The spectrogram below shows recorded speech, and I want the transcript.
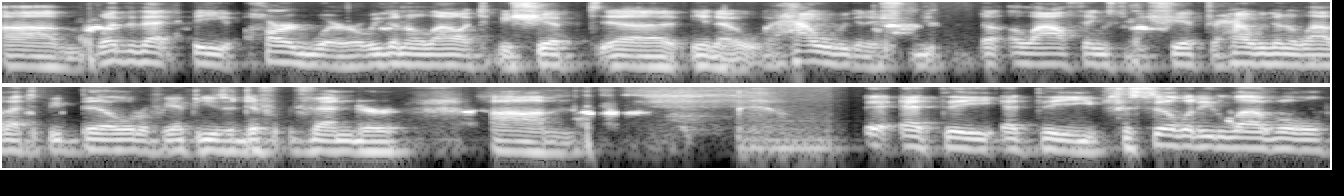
um, whether that be hardware, are we going to allow it to be shipped? Uh, you know, how are we going to sh- allow things to be shipped, or how are we going to allow that to be built, or if we have to use a different vendor? Um, at the at the facility level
